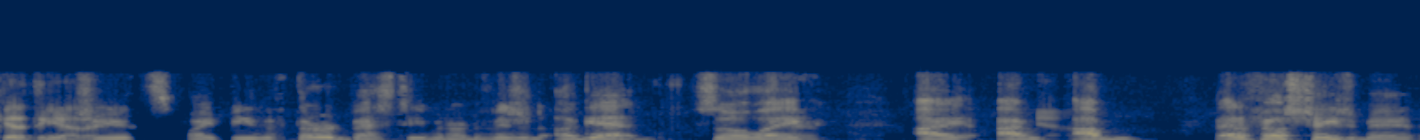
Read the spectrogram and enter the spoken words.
get it together. The Patriots might be the third best team in our division again. So like, Yeah. I I'm Yeah. I'm NFL's changing, man.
